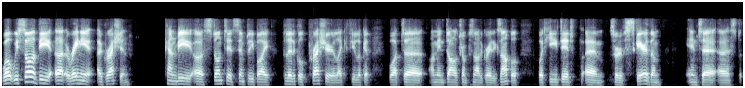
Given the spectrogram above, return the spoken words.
Well, we saw the that Iranian aggression can be uh, stunted simply by political pressure. Like if you look at what uh, I mean, Donald Trump is not a great example, but he did um, sort of scare them into uh, st-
